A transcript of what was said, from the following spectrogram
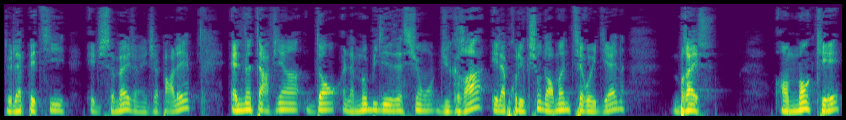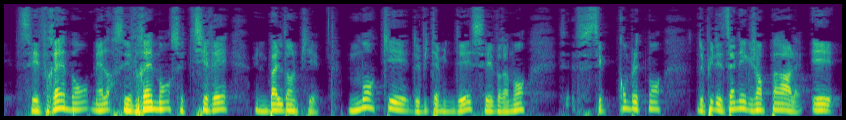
de l'appétit et du sommeil, j'en ai déjà parlé. Elle intervient dans la mobilisation du gras et la production d'hormones thyroïdiennes. Bref, en manquer, c'est vraiment, mais alors c'est vraiment se tirer une balle dans le pied. Manquer de vitamine D, c'est vraiment, c'est complètement, depuis les années que j'en parle et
